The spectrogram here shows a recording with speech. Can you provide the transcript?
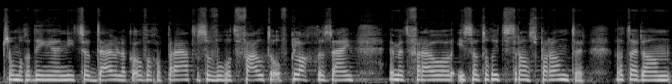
sommige dingen niet zo duidelijk over gepraat. Als er bijvoorbeeld fouten of klachten zijn. En met vrouwen is dat toch iets transparanter. Dat er dan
